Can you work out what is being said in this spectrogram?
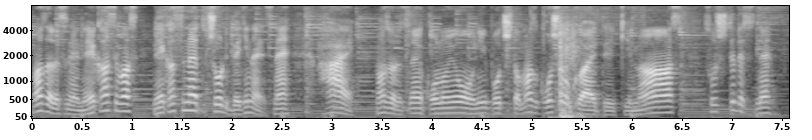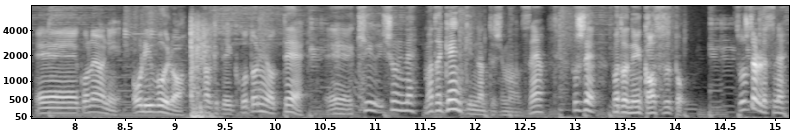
まずはですね、寝かせます。寝かせないと調理できないですね。はい、まずはですね、このようにポチッと、まず胡椒を加えていきます。そしてですね、えーこのようにオリーブオイルをかけていくことによって、えー一緒にね、また元気になってしまうんですね。そして、また寝かすと。そしたらですね、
